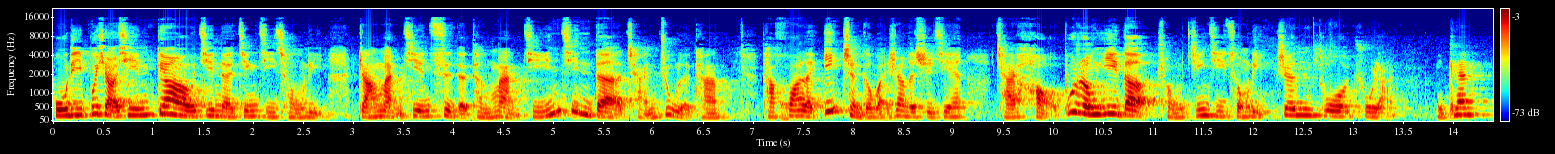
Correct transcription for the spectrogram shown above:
狐狸不小心掉进了荆棘丛里，长满尖刺的藤蔓紧紧地缠住了它。它花了一整个晚上的时间，才好不容易地从荆棘丛里挣脱出来。你看，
